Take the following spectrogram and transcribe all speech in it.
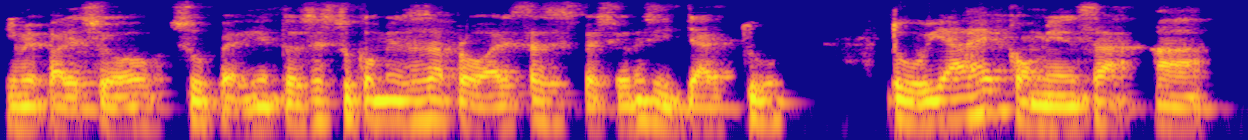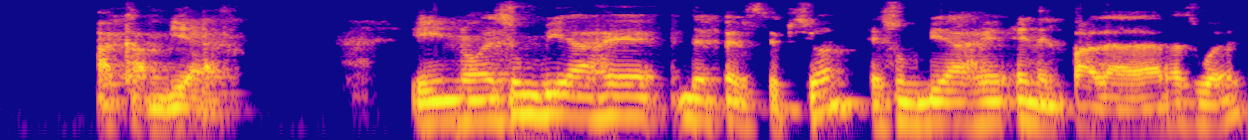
y me pareció súper. Y entonces tú comienzas a probar estas expresiones y ya tú, tu viaje comienza a, a cambiar. Y no es un viaje de percepción, es un viaje en el paladar as well,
